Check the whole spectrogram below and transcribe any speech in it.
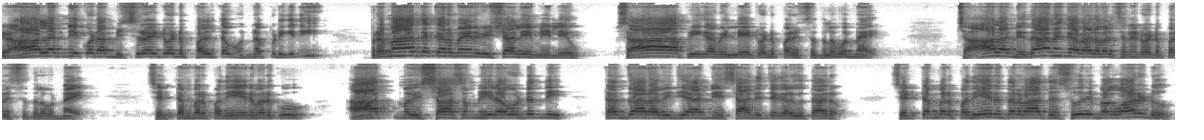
గ్రహాలన్నీ కూడా మిశ్రమైనటువంటి ఫలితం ఉన్నప్పటికీ ప్రమాదకరమైన విషయాలు ఏమీ లేవు. సాఫీగా వెళ్ళేటువంటి పరిస్థితులు ఉన్నాయి. చాలా నిదానంగా వెళ్ళవలసినటువంటి పరిస్థితులు ఉన్నాయి. సెప్టెంబర్ పదిహేను వరకు ఆత్మవిశ్వాసం మీలో ఉంటుంది. తద్వారా విజయాన్ని సాధించగలుగుతారు. సెప్టెంబర్ పదిహేను తర్వాత సూర్య భగవానుడు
